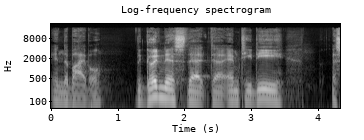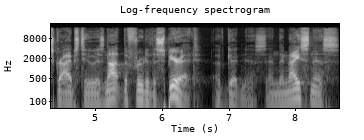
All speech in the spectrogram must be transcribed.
in the Bible. The goodness that uh, MTD ascribes to is not the fruit of the Spirit of goodness, and the niceness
